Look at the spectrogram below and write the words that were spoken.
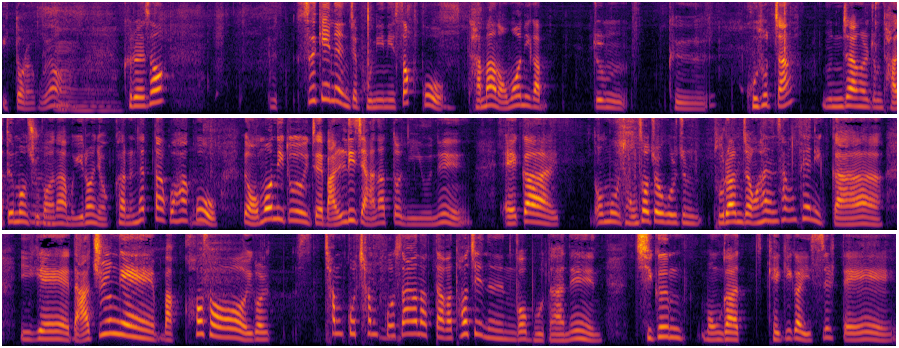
있더라고요. 그래서 쓰기는 이제 본인이 썼고 다만 어머니가 좀 그 고소장? 문장을 좀 다듬어 주거나 뭐 이런 역할은 했다고 하고 근데 어머니도 이제 말리지 않았던 이유는 애가 너무 정서적으로 좀 불안정한 상태니까 이게 나중에 막 커서 이걸 참고 참고 쌓아놨다가 터지는 거보다는 지금 뭔가 계기가 있을 때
